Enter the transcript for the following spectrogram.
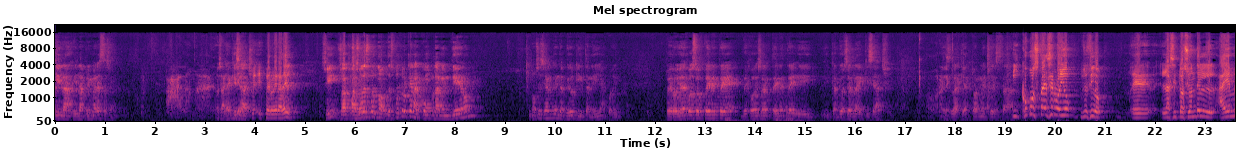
y la, y la primera estación. Ah, la madre. O sea, La ya- XH. pero era de él. Sí, o sea, pasó después, no, después creo que la, vendieron no sé si alguien te pidió Quintanilla por ahí, pero ya dejó de ser TNT, dejó de ser TNT y, y cambió a ser la XH. Es la que actualmente está. ¿Y cómo está ese rollo? Yo digo, eh, la situación del AM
